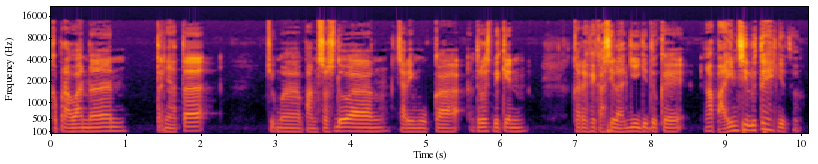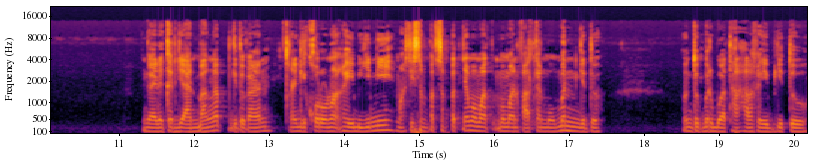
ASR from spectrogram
keperawanan. Ternyata cuma pansos doang cari muka. Terus bikin klarifikasi lagi gitu kayak ngapain sih lu teh gitu? Nggak ada kerjaan banget gitu kan. Lagi corona kayak begini masih sempet sempetnya mem memanfaatkan momen gitu. Untuk berbuat hal-hal kayak begitu.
